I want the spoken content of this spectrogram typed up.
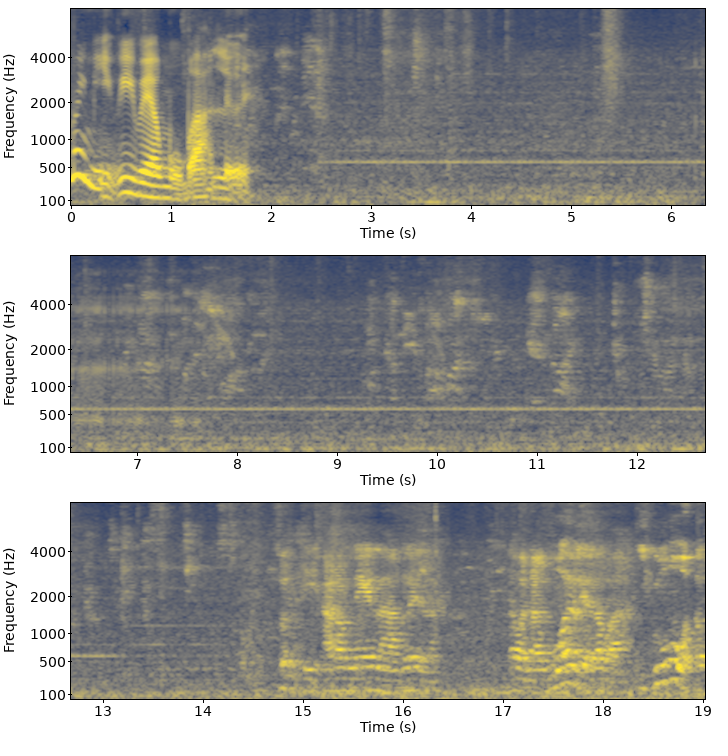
ไม่มีวี่แววหมู่บ้านเลย ส่วนที่อารมณ์เน่ลาเลยนะแต่ว่านางวัวเลยแล้วว่ะอีโก้ตัว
